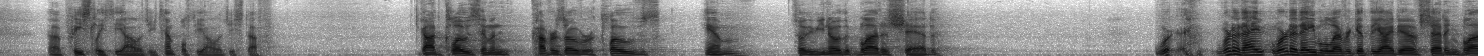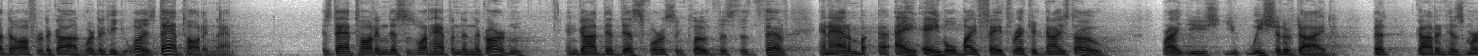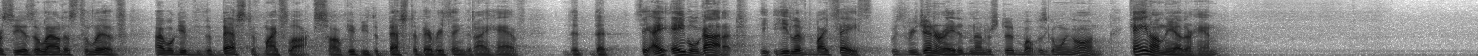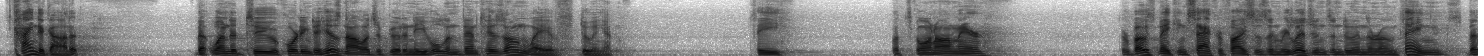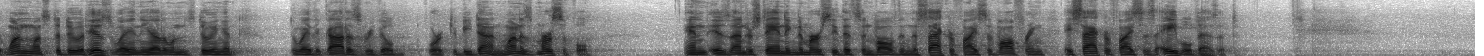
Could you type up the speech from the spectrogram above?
uh, priestly theology, temple theology stuff. God clothes him and covers over, clothes him, so that you know that blood is shed. Where, where, did I, where did Abel ever get the idea of shedding blood to offer to God? Where did he? Well, his dad taught him that. His dad taught him this is what happened in the garden, and God did this for us and clothed us instead. And Adam, uh, Abel, by faith, recognized, oh, right, you, you, we should have died, but God in His mercy has allowed us to live. I will give you the best of my flocks. I'll give you the best of everything that I have. That, that see, Abel got it. He, he lived by faith, was regenerated, and understood what was going on. Cain, on the other hand, kind of got it, but wanted to, according to his knowledge of good and evil, invent his own way of doing it. See what's going on there? They're both making sacrifices and religions and doing their own things, but one wants to do it his way and the other one's doing it the way that God has revealed for it to be done. One is merciful and is understanding the mercy that's involved in the sacrifice of offering a sacrifice as Abel does it.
